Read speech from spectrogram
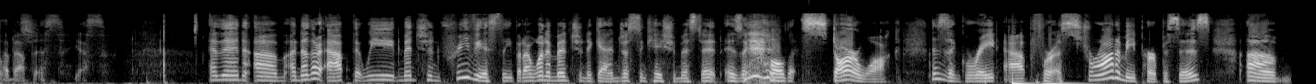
about this. Yes. And then um, another app that we mentioned previously, but I want to mention again, just in case you missed it, is a, called Star Walk. This is a great app for astronomy purposes. Um,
